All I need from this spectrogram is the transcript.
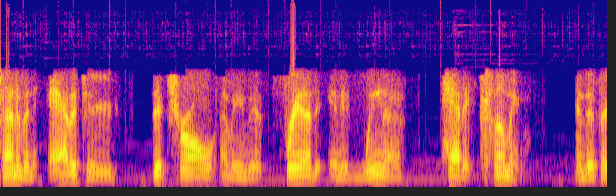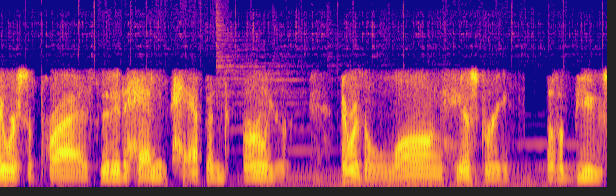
kind of an attitude that Charles, I mean, that Fred and Edwina had it coming and that they were surprised that it hadn't happened earlier. There was a long history of abuse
